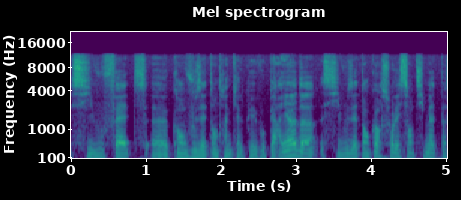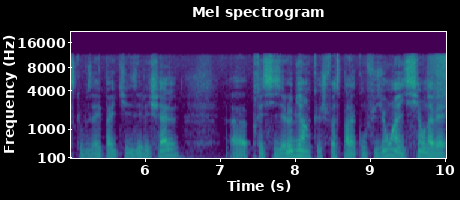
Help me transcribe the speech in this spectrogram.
Si vous faites, euh, quand vous êtes en train de calculer vos périodes, si vous êtes encore sur les centimètres parce que vous n'avez pas utilisé l'échelle, euh, précisez-le bien, que je ne fasse pas la confusion. Hein. Ici, on avait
